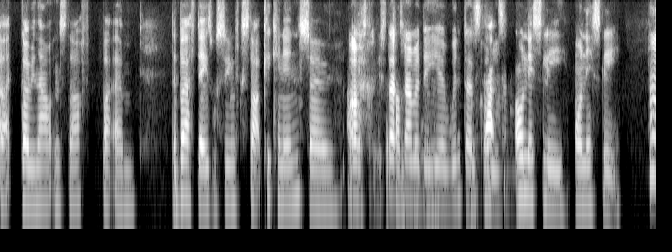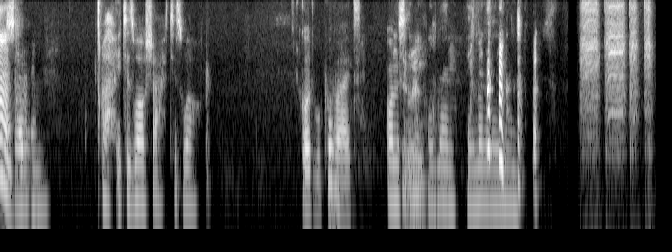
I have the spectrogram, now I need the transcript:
uh, going out and stuff. But um, the birthdays will soon start kicking in. So I Oh, it's that come time of the year. Winter's It's coming. that honestly, honestly. Hmm. So um, ah, it is well, Sha. It is well. God will provide. Honestly, Amen. amen, amen, amen.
